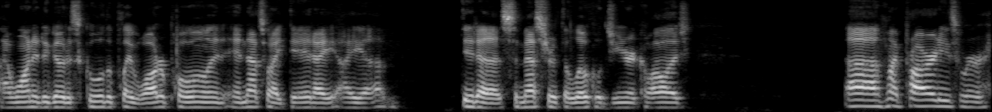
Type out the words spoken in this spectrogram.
I wanted to go to school to play water polo, and, and that's what I did. I, I uh, did a semester at the local junior college. Uh, my priorities were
